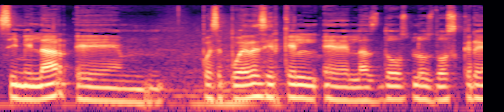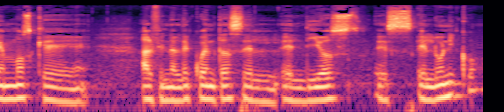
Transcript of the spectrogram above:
Similar, eh, pues se puede decir que eh, las dos, los dos creemos que al final de cuentas el, el Dios es el único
